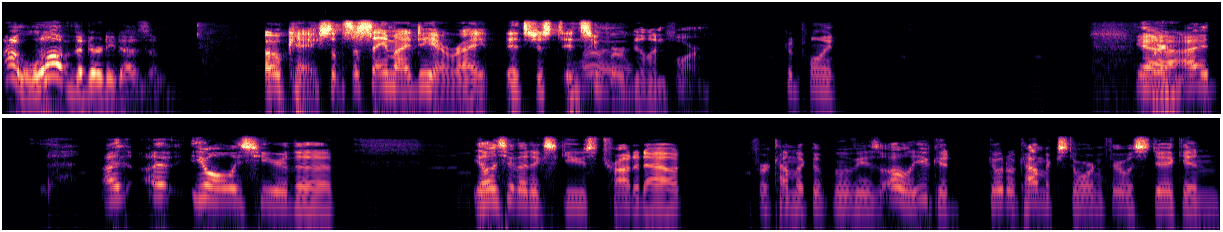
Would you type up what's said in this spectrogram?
I love the Dirty Dozen. Okay, so it's the same idea, right? It's just in Oh, super yeah. villain form. Good point. Yeah, I, I, I, you always hear the, you always hear that excuse trotted out for comic book movies. Oh, you could go to a comic store and throw a stick and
